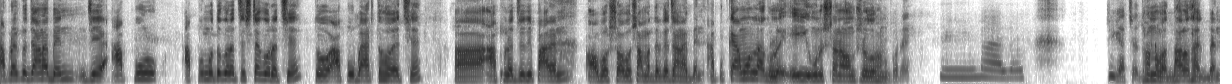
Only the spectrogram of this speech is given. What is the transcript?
আপনারা একটু জানাবেন যে আপু আপুর মতো করে চেষ্টা করেছে। তো আপু ব্যর্থ হয়েছে। আপনারা যদি পারেন অবশ্যই অবশ্যই আমাদেরকে জানাবেন। আপু কেমন লাগল এই অনুষ্ঠানে অংশগ্রহণ করে? ভালো। ঠিক আছে ধন্যবাদ ভালো থাকবেন।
